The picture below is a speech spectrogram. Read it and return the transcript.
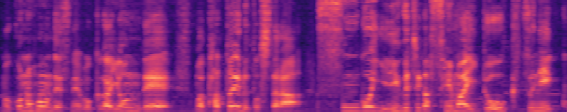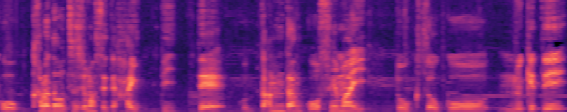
まあ、この本ですね僕が読んで、まあ、例えるとしたらすんごい入り口が狭い洞窟にこう体を縮ませて入っていってこうだんだんこう狭い洞窟をこう抜けて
